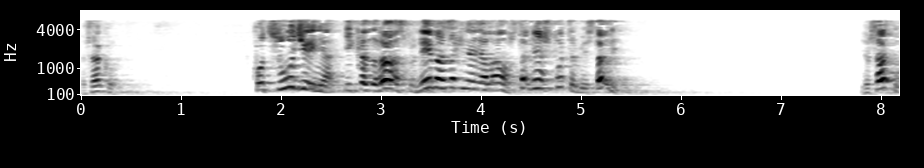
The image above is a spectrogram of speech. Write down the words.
Je tako? Kod suđenja i kad rasprav, nema zaklinjanja Allahom, sta, nemaš potrebe, stani. Je tako?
